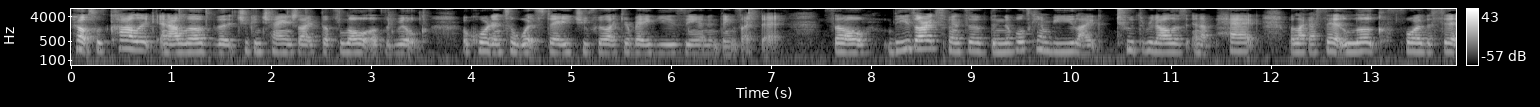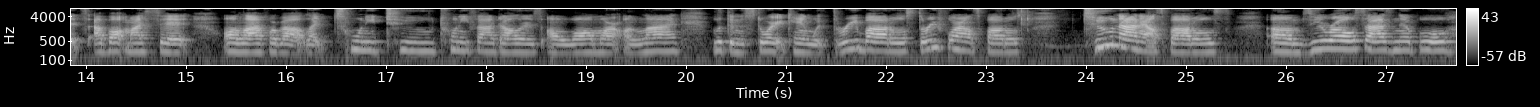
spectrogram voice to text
helps with colic and I love that you can change like the flow of the milk according to what stage you feel like your baby is in and things like that. So these are expensive. The nipples can be like two, three dollars in a pack. But like I said, look for the sets. I bought my set online for about like 22 $25 on Walmart online. Look in the store, it came with three bottles, three four ounce bottles, two nine ounce bottles, um, zero size nipple,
